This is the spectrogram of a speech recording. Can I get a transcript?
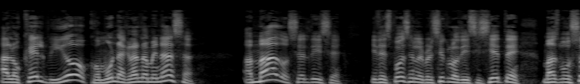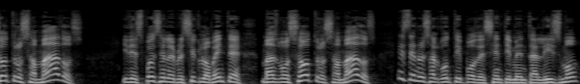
a lo que él vio como una gran amenaza. Amados, él dice. Y después en el versículo 17, más vosotros amados. Y después en el versículo 20, más vosotros, amados. Este no es algún tipo de sentimentalismo.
